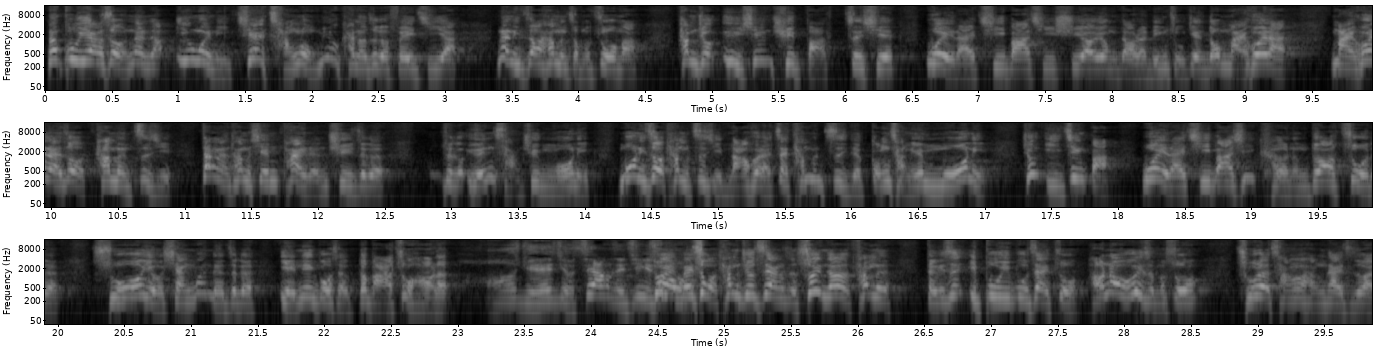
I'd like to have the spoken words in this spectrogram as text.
那不一样的时候，那你知道，因为你现在长龙没有看到这个飞机啊，那你知道他们怎么做吗？他们就预先去把这些未来七八七需要用到的零组件都买回来，买回来之后，他们自己，当然他们先派人去这个。这个原厂去模拟，模拟之后他们自己拿回来，在他们自己的工厂里面模拟，就已经把未来七八七可能都要做的所有相关的这个演练过程都把它做好了。哦，原来有这样的技术。对，没错，他们就这样子。所以你知道，他们等于是一步一步在做好。那我为什么说，除了长荣航太之外，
